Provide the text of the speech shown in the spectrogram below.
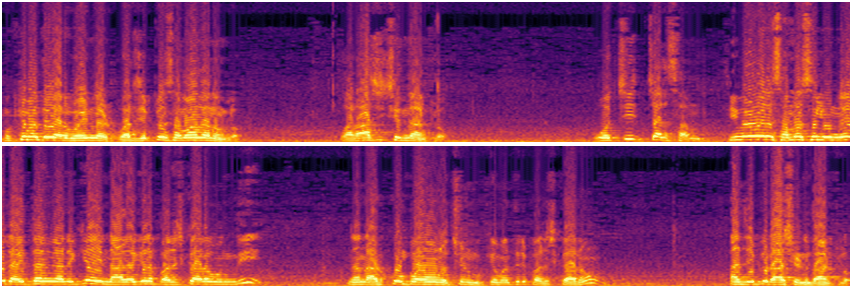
ముఖ్యమంత్రి గారు పోయినాడు వారు చెప్పిన సమాధానంలో వారు ఆశించిన దాంట్లో. వచ్చి చాలా తీవ్రమైన సమస్యలు ఉన్నాయి రైతాంగానికి అవి నా దగ్గర పరిష్కారం ఉంది నన్ను అడుక్కొని వచ్చిన ముఖ్యమంత్రి పరిష్కారం అని చెప్పి రాసిండు దాంట్లో.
